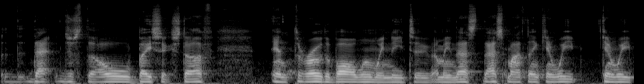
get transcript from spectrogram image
that just the old basic stuff, and throw the ball when we need to. I mean that's that's my thing. Can we can we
